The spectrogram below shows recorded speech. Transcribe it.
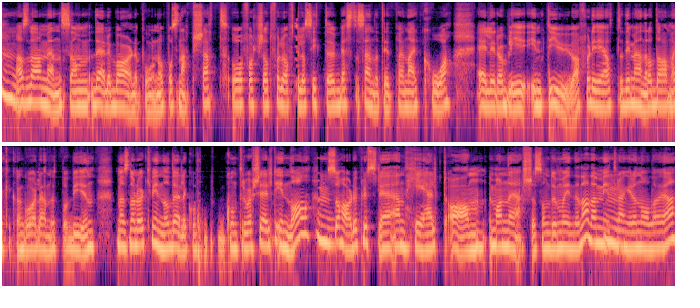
Mm. Altså det er menn som deler barneporno på Snapchat, og fortsatt får lov til å sitte beste sendetid på NRK, eller å bli intervjua fordi at de mener at damer ikke kan gå alene ut på byen. Mens når du er kvinne og deler kontroversielt innhold, Mm. så har du plutselig en helt annen manesje som du må inn i. Da. Det er Mm. mye trangere nåløye.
